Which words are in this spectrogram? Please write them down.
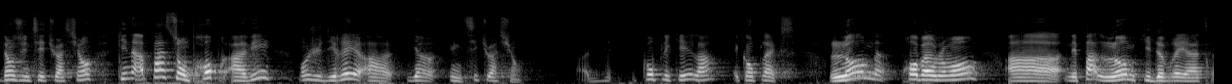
dans une situation, qui n'a pas son propre avis, moi je dirais, il y a une situation compliquée là et complexe. L'homme, probablement, n'est pas l'homme qui devrait être.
